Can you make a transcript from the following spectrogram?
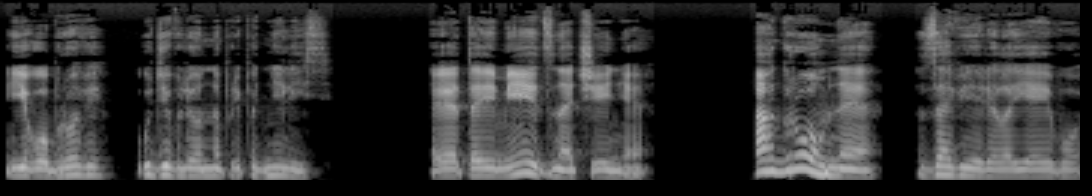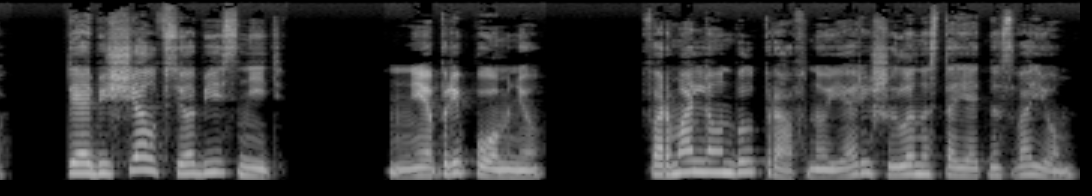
Его брови удивленно приподнялись. «Это имеет значение?» «Огромное!» – заверила я его. «Ты обещал все объяснить». «Не припомню». Формально он был прав, но я решила настоять на своем.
